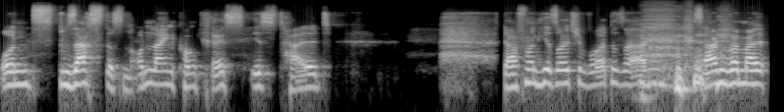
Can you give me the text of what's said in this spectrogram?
Und du sagst es, ein Online-Kongress ist halt Darf man hier solche Worte sagen? sagen wir mal,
